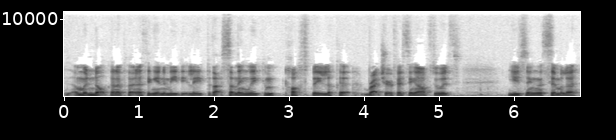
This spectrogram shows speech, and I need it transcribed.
and we're not going to put anything in immediately, but that's something we can possibly look at retrofitting afterwards using the similar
